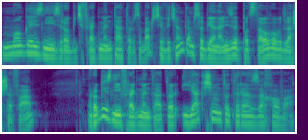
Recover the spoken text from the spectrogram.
Mogę z niej zrobić fragmentator. Zobaczcie, wyciągam sobie analizę podstawową dla szefa, robię z niej fragmentator i jak się to teraz zachowa?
